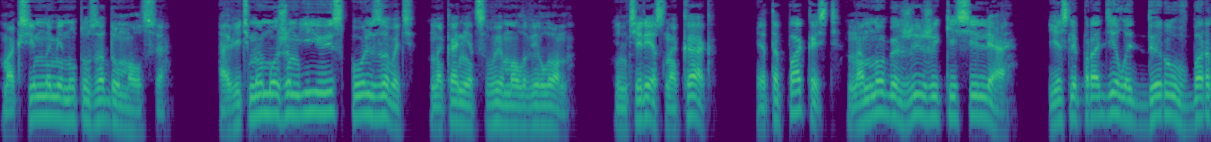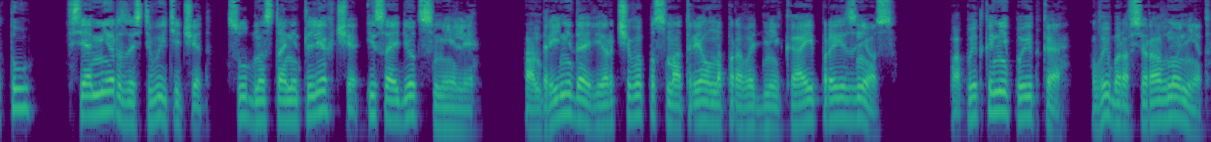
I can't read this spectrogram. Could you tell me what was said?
Максим на минуту задумался. «А ведь мы можем ее использовать», — наконец вымолвил он. «Интересно, как?» Эта пакость намного жиже киселя. Если проделать дыру в борту, вся мерзость вытечет, судно станет легче и сойдет с мели. Андрей недоверчиво посмотрел на проводника и произнес. «Попытка не пытка, выбора все равно нет».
